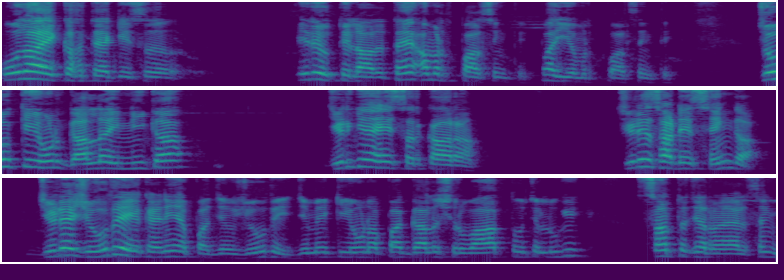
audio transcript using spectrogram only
ਉਹਦਾ ਇੱਕ ਹਤਿਆ ਕੇਸ ਇਹਦੇ ਉੱਤੇ ਲਾ ਦਿੱਤਾ ਹੈ ਅਮਰਤਪਾਲ ਸਿੰਘ ਤੇ, ਭਾਈ ਅਮਰਤਪਾਲ ਸਿੰਘ ਤੇ। ਜੋ ਕਿ ਹੁਣ ਗੱਲ ਇੰਨੀ ਕਾ ਜਿਹੜੀਆਂ ਇਹ ਸਰਕਾਰਾਂ, ਜਿਹੜੇ ਸਾਡੇ ਸਿੰਘ ਆ ਜਿਹੜੇ ਯੋਧੇ ਕਹਿੰਦੇ ਆਪਾਂ, ਜੋ ਯੋਧੇ, ਜਿਵੇਂ ਕਿ ਹੁਣ ਆਪਾਂ ਗੱਲ ਸ਼ੁਰੂਆਤ ਤੋਂ ਚੱਲੂਗੀ, ਸੰਤ ਜਰਨੈਲ ਸਿੰਘ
